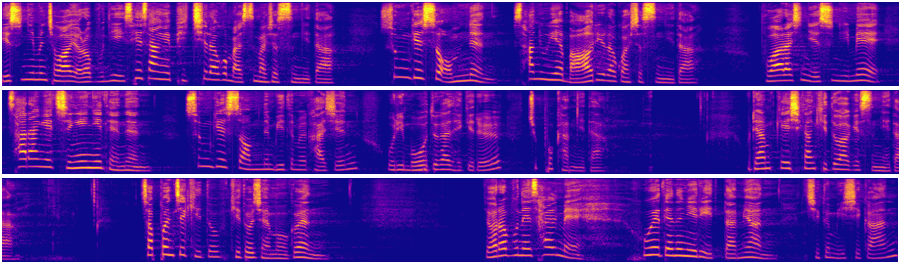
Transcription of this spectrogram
예수님은 저와 여러분이 세상의 빛이라고 말씀하셨습니다. 숨길 수 없는 산 위의 마을이라고 하셨습니다. 부활하신 예수님의 사랑의 증인이 되는 숨길 수 없는 믿음을 가진 우리 모두가 되기를 축복합니다. 우리 함께 이 시간 기도하겠습니다. 첫 번째 기도, 기도 제목은 여러분의 삶에 후회되는 일이 있다면 지금 이 시간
